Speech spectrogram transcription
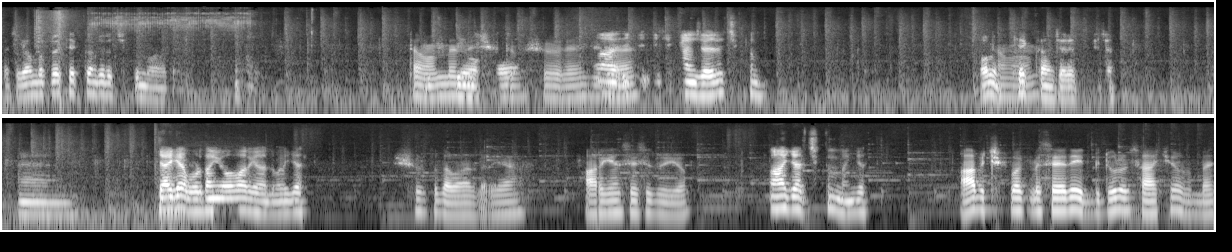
Kaçı. Ben buraya tek kancayla çıktım bu arada. Tamam ben de Yok, çıktım şöyle Ha, güzel. iki, iki kancayla çıktım. Oğlum Tamam. tek kancayla çıkacağım. He. Gel gel buradan yol var galiba gel. Şurada da vardır ya. Argen sesi duyuyorum. Aa gel çıktım ben gel. Abi çıkmak mesele değil. Bir durun sakin olun. Ben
